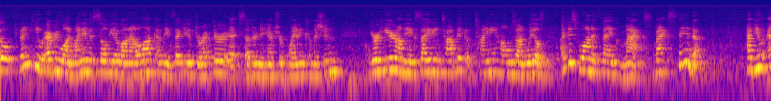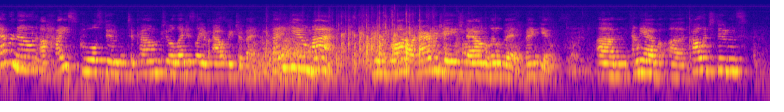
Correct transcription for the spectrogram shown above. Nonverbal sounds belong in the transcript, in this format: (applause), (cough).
So thank you, everyone. My name is Sylvia Von Aulock. I'm the Executive Director at Southern New Hampshire Planning Commission. You're here on the exciting topic of tiny homes on wheels. I just want to thank Max. Max, stand up. Have you ever known a high school student to come to a legislative outreach event? Thank you, Max. You have brought our average age down a little bit. Thank you. Um, and we have uh, college students.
